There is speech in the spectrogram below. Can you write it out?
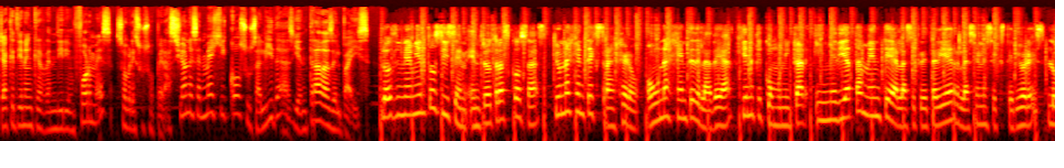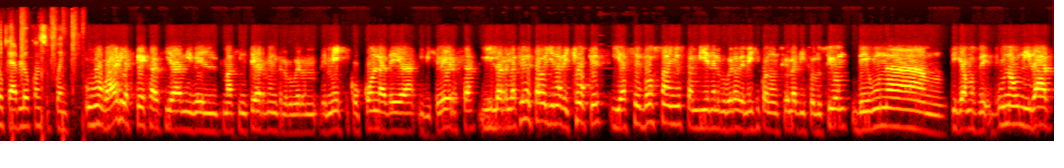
ya que tienen que rendir informes sobre sus operaciones en México, sus salidas y entradas del país. Los lineamientos dicen, entre otras cosas, que un agente extranjero o un agente de la DEA tiene que comunicar inmediatamente a la Secretaría de Relaciones Exteriores lo que habló con su fuente. Hubo varias quejas ya a nivel más interno entre el gobierno de México con la DEA y viceversa. Y la relación ha estado llena de choques y hace dos años también el gobierno de México anunció la disolución de una, digamos, de una unidad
